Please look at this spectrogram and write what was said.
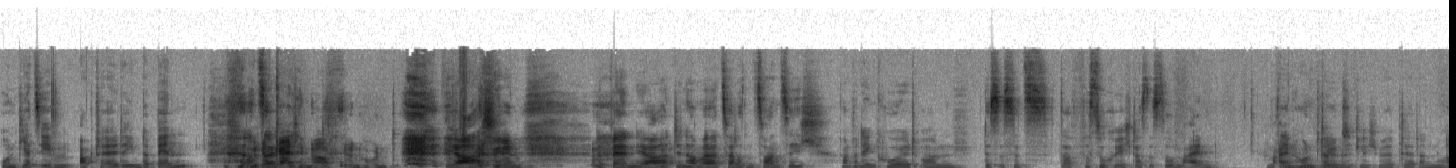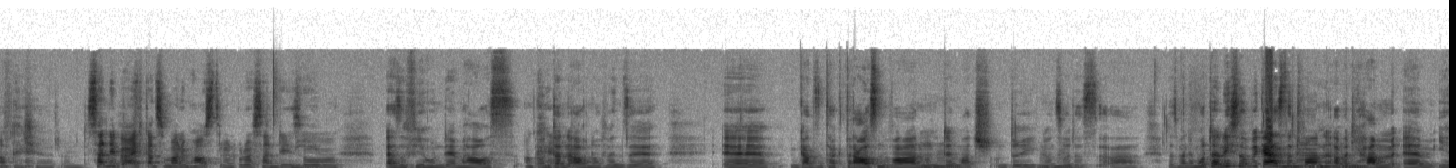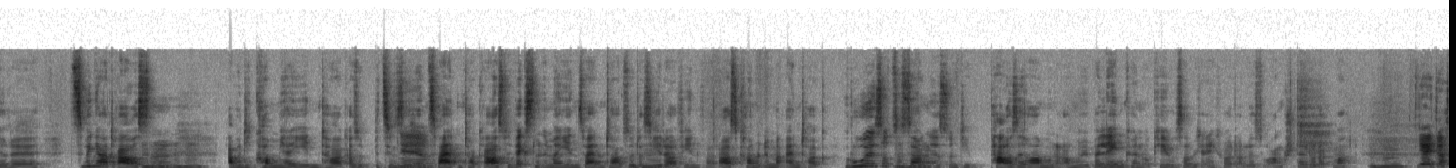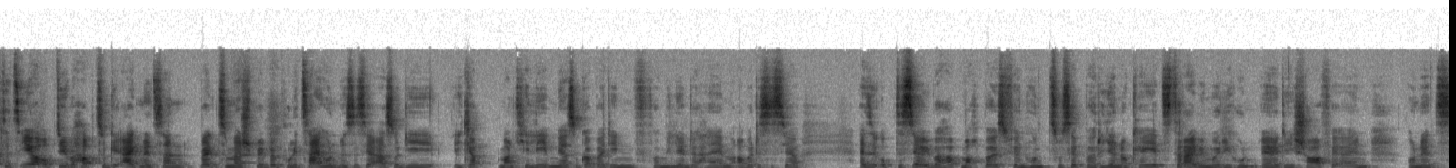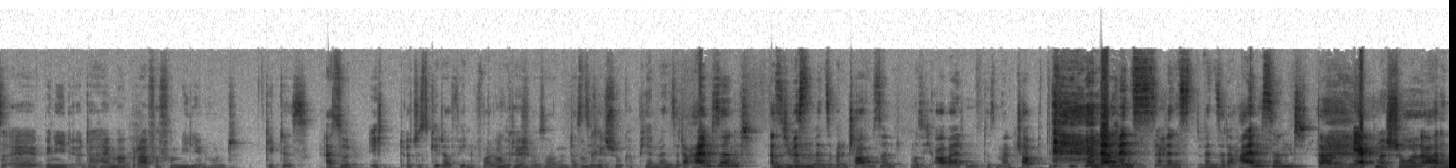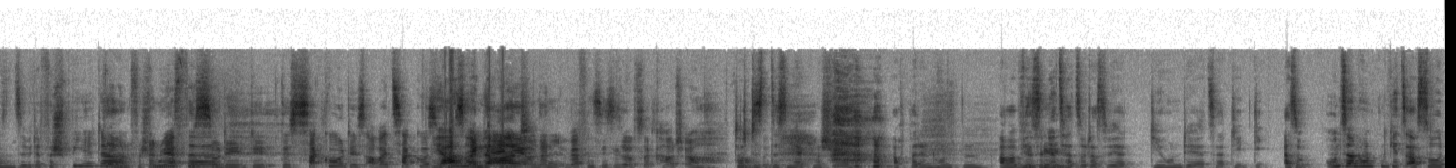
Und jetzt eben aktuell der eben der Ben. und ein geiler Name für einen Hund. ja, Der Ben. der Ben, ja, den haben wir 2020 haben wir den geholt und das ist jetzt, da versuche ich, dass es so mein, mein Dein Hund, Hund dann wird. wirklich wird, der dann nur auf Okay. mich hört. Und Sind die bei euch ganz normal im Haus drin oder sind die so Also vier Hunde im Haus Okay. und dann auch noch, wenn sie äh, den ganzen Tag draußen waren Mhm. und der Matsch und der Regen und so, dass, äh, dass meine Mutter nicht so begeistert Mhm, waren. mhm, Aber die mhm. haben ähm, ihre Zwinger draußen, Mhm, aber die kommen ja jeden Tag, also beziehungsweise Ja, jeden zweiten Tag raus. Wir wechseln immer jeden zweiten Tag, sodass Mhm. jeder auf jeden Fall raus kann und immer einen Tag Ruhe sozusagen Mhm. ist und die Pause haben und dann auch mal überlegen können, okay, was habe ich eigentlich heute alles so angestellt oder gemacht. Mhm. Ja, ich dachte jetzt eher, ob die überhaupt so geeignet sind, weil zum Beispiel bei Polizeihunden ist es ja auch so, die, ich glaube, manche leben ja sogar bei den Familien daheim, aber das ist ja, also ob das ja überhaupt machbar ist für einen Hund zu separieren, okay, jetzt treibe ich mal die, Hund, äh, die Schafe ein und jetzt äh, bin ich daheim ein braver Familienhund. Geht das? Also ich, das geht auf jeden Fall, würde Okay. ich schon sagen, dass die Okay. das schon kapieren, wenn sie daheim sind. Also die Mhm. wissen, wenn sie bei den Schafen sind, muss ich arbeiten, das ist mein Job. Und dann, wenn's, wenn's, wenn sie daheim sind, dann merkt man schon, ah, dann sind sie wieder verspielter Dann, und dann werfen sie so die, die, das Sakko, das Arbeitssakko, so Ja, so in der Art. und dann werfen sie sich so auf eine Couch. Oh, Doch, das, das merkt man schon, auch bei den Hunden. Aber wir sind Okay. jetzt halt so, dass wir die Hunde jetzt halt, die, die, also unseren Hunden geht es auch so,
